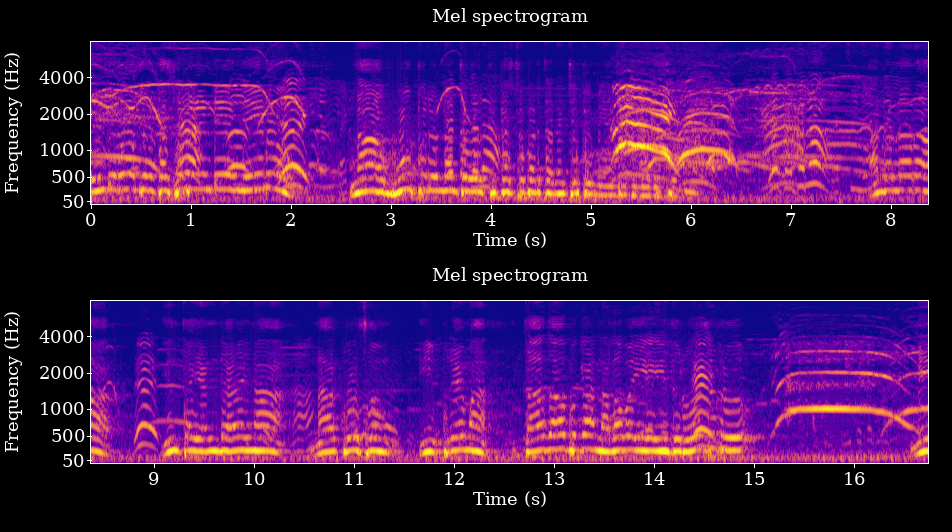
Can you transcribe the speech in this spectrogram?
రెండు రోజులు కష్టపడండి. నేను నా ఊపిరి ఉన్నంత వరకు కష్టపడతానని చెప్పి మీ అందరికీ అందులారా ఇంత ఎండ అయినా నా కోసం ఈ ప్రేమ దాదాపుగా నలభై ఐదు రోజులు మీ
